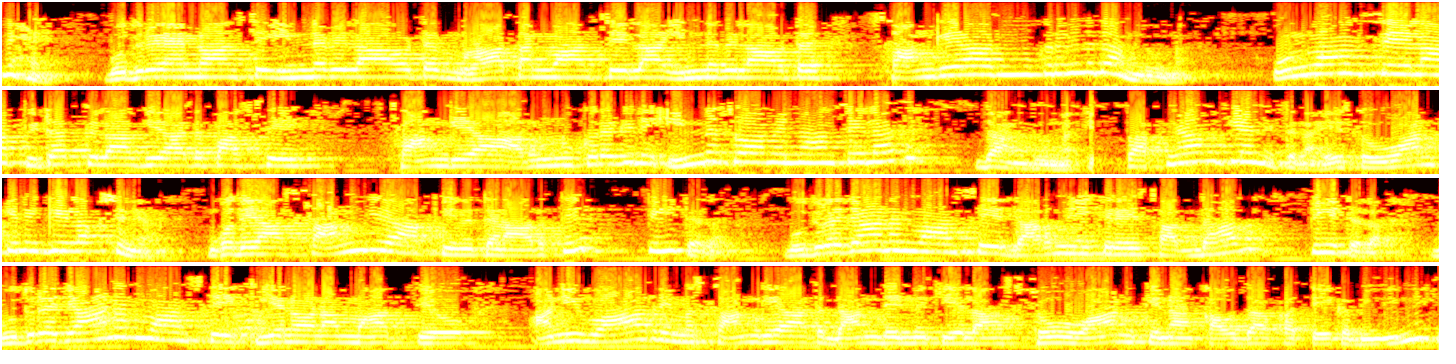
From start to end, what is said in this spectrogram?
නැහැ. බුදුරජාණන් වහන්සේ ඉන්න වෙලාවට රහතන් වහන්සේලා ඉන්න වෙලාවට සංඝයා අරමුණු කරගෙන දන් දුන්නා. උන්වහන්සේලා පිටත් වෙලා ගියාට පස්සේ සංඝයා අරමුණු කරගෙන ඉන්න ස්වාමීන් වහන්සේලාට දන් දුන්නා. ප්‍රඥාව කියන්නේ එතන. ඒ සෝවාන් කෙනෙක්ගේ ලක්ෂණය. මොකද එයා සංඝයා කියන තැන අර්ථය පිහිටලා. බුදුරජාණන් වහන්සේ ධර්මයේ කෙරේ ශ්‍රද්ධාව පිහිටලා. බුදුරජාණන් වහන්සේ කියනවා නම් මහත්යෝ අනිවාර්යයෙන්ම සංඝයාට දන් දෙන්න කියලා සෝවාන් කෙනා කවදාකවත් ඒක බිඳින්නේ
